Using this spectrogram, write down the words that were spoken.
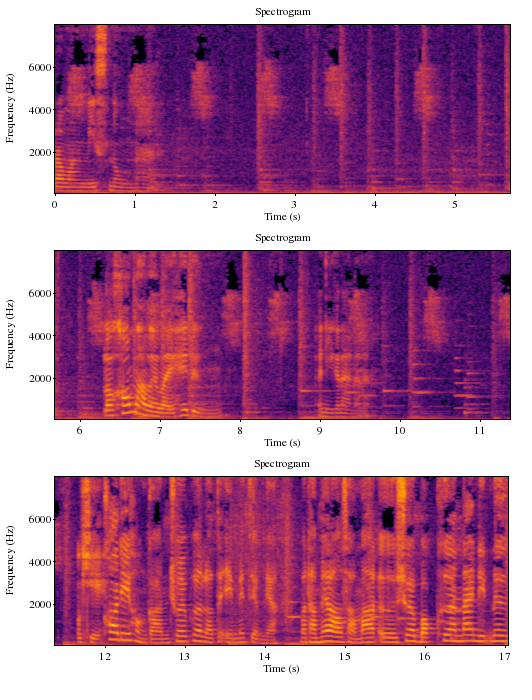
ระวังนิดนึงนะคะเราเข้ามาไวๆให้ดึง อันนี้ก็ได้นะนะ โอเค ข้อดีของการช่วยเพื่อนแล้วตัวเองไม่เจ็บเนี่ยมาทำให้เราสามารถเออช่วยบล็อกเพื่อนได้นิดนึง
